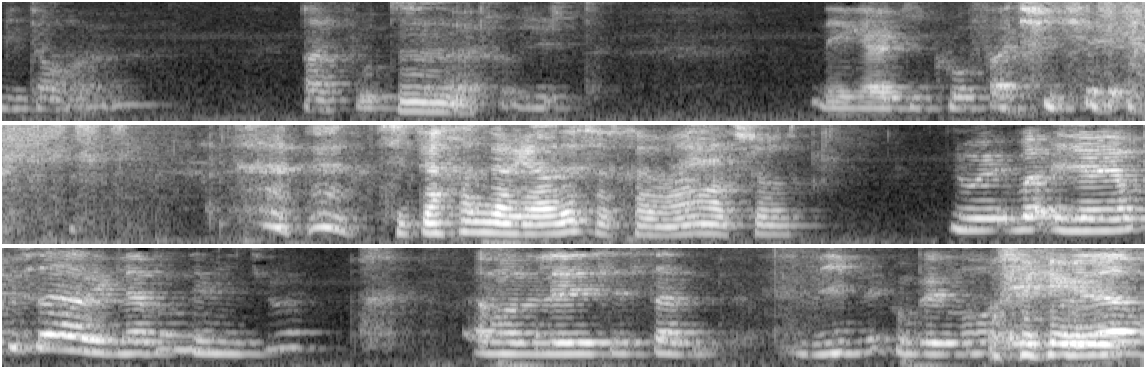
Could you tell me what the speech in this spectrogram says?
mi-temps euh, dans le foot, ça Mm. doit être juste des gars qui courent fatigués. Si personne ne les regardait, ça serait vraiment absurde. Ouais, bah, il y avait un peu ça avec la pandémie, tu vois. Un moment donné, ces stades vides complètement. Et là,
